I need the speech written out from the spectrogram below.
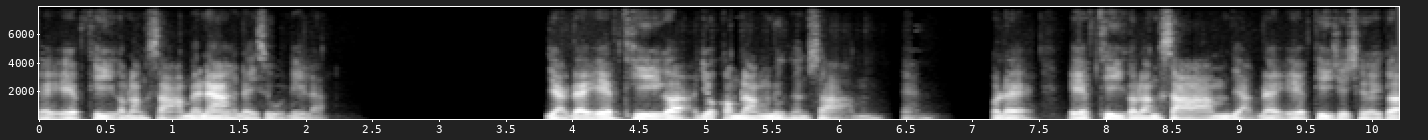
ได้ ft กำลัง3แล้วนะได้สูตรนี้ละอยากได้ ft ก็ยกกำลัง1ส่วน3นะพอได้ ft กำลัง3อยากได้ ft เฉยๆก็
